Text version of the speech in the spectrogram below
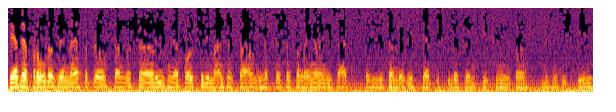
sehr, sehr froh, dass wir im Meisterplayoff sind, was ein Riesenerfolg für die Mannschaft war. Und ich habe das schon vor längerem gesagt, das ist jetzt eine Möglichkeit, die Spieler zu entwickeln. Und da müssen sie spielen.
